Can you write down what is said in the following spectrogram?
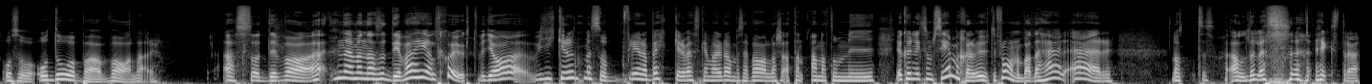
och så. Och då bara valar. Alltså det var, nej men alltså det var helt sjukt. Jag gick runt med så flera böcker i väskan varje dag med så här valars anatomi. Jag kunde liksom se mig själv utifrån och bara det här är något alldeles extra.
